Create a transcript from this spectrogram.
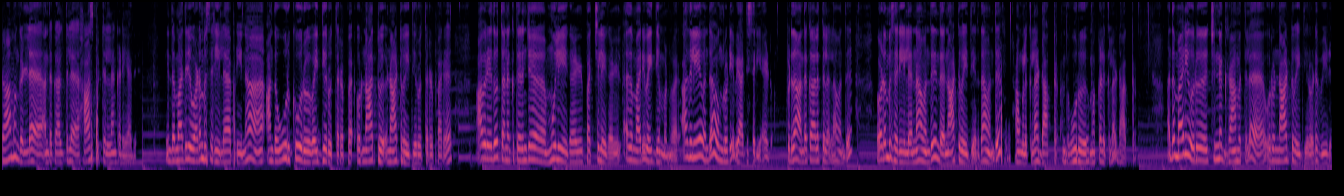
கிராமங்களில் அந்த காலத்தில் ஹாஸ்பிட்டல்லாம் கிடையாது. இந்த மாதிரி உடம்பு சரியில்லை அப்படின்னா அந்த ஊருக்கு ஒரு வைத்தியர் ஒருத்தர் ஒரு நாட்டு நாட்டு வைத்தியர் ஒருத்தர் இருப்பார். அவர் ஏதோ தனக்கு தெரிஞ்ச மூலிகைகள் பச்சிலைகள் அது மாதிரி வைத்தியம் பண்ணுவார். அதுலேயே வந்து அவங்களுடைய வியாதி சரியாயிடும். இப்படிதான் அந்த காலத்துலலாம் வந்து உடம்பு சரியில்லைன்னா வந்து இந்த நாட்டு வைத்தியர் தான் வந்து அவங்களுக்கெல்லாம் டாக்டர். அந்த ஊர் மக்களுக்கெல்லாம் டாக்டர். அந்த மாதிரி ஒரு சின்ன கிராமத்தில் ஒரு நாட்டு வைத்தியரோட வீடு.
